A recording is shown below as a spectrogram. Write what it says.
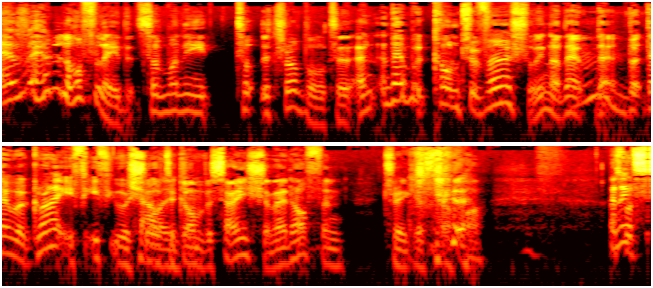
How, how lovely that somebody took the trouble to, and, and they were controversial, you know, they, they- but they were great. If, if you were short of conversation, they'd often trigger stuff like. And it's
